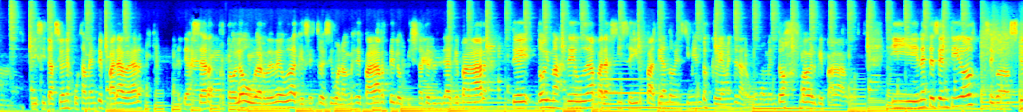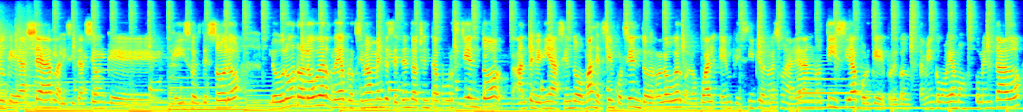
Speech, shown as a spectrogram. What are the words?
licitaciones justamente para ver de hacer rollover de deuda, que es esto de decir, bueno, en vez de pagarte lo que ya te tendría que pagar, te doy más deuda para así seguir pateando vencimientos que obviamente en algún momento va a haber que pagarlos. Y en este sentido se conoció que ayer la licitación que, hizo el Tesoro logró un rollover de aproximadamente 70-80%, antes venía haciendo más del 100% de rollover, con lo cual en principio no es una gran noticia, ¿por qué? Porque también como habíamos comentado,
